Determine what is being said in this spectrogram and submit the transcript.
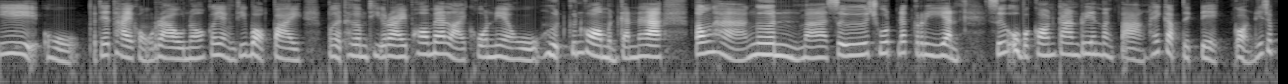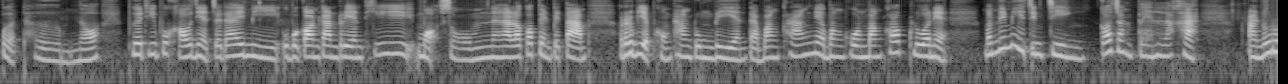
ที่โอ้โหประเทศไทยของเราเนาะก็อย่างที่บอกไป เปิดเทอมทีไรพ่อแม่หลายคนเนี่ยโอ้หืดขึ้นคอเหมือนกันนะคะต้องหาเงินมาซื้อชุดนักเรียน ซื้ออุปกรณ์การเรียนต่างๆ ให้กับเด็กๆ ก่อนที่จะเปิดเทอมเนาะเพื่อที่พวกเขาเนี่ยจะได้ได้มีอุปกรณ์การเรียนที่เหมาะสมนะคะแล้วก็เป็นไปตามระเบียบของทางโรงเรียน แต่บางครั้งเนี่ยบางคนบางครอบครัวเนี่ยมันไม่มีจริง ๆ ก็จำเป็นละค่ะ อนุโล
